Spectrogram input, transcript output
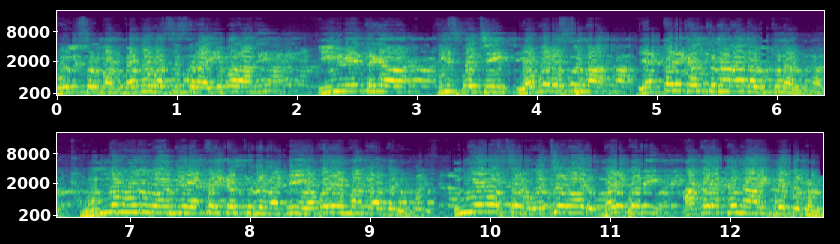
పోలీసులు మాకు బందోబస్తు ఇస్తారా ఇవ్వరా అని ఈ విధంగా తీసుకొచ్చి ఎవరు వస్తున్నా ఎక్కడికి వెళ్తున్నారా అని అడుగుతున్నారు. ఉన్న ఊరు వారిని ఎక్కడికి వెళ్తున్నారు అంటే ఎవరేం మాట్లాడతాడు ఇంకేమొస్తాడు వచ్చేవాడు భయపడి అక్కడక్కడ ఆగిపోతున్నాడు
